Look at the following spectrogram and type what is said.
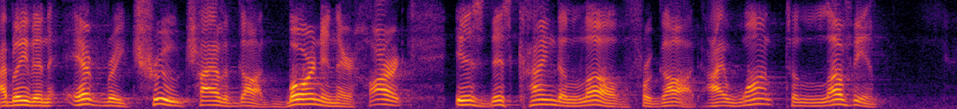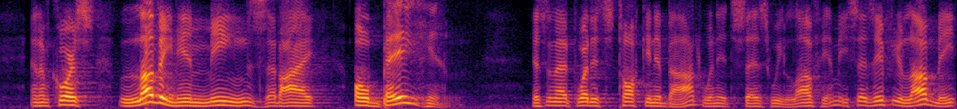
I believe in every true child of God, born in their heart, is this kind of love for God. I want to love Him. And of course, loving Him means that I obey Him. Isn't that what it's talking about when it says we love Him? He says, If you love me,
